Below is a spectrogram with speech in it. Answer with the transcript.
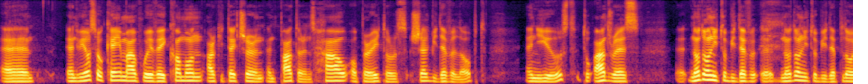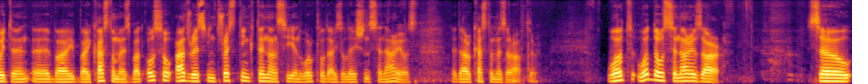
And we also came up with a common architecture and, and, patterns, how operators shall be developed and used to address uh, not only to be uh, not only to be deployed and, uh, by by customers, but also address interesting tenancy and workload isolation scenarios that our customers are after. What, what those scenarios are. So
